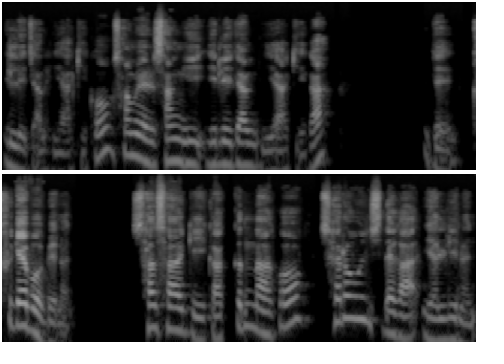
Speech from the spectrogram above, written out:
1, 2장 이야기고 사무엘상 2, 1, 2장 이야기가 이제 크게 보면은 사사기가 끝나고 새로운 시대가 열리는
